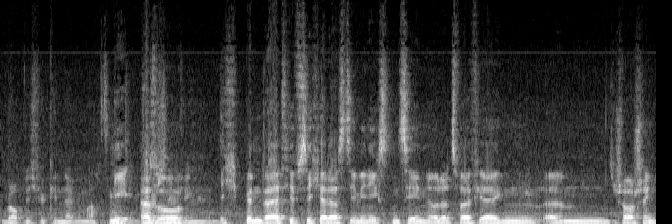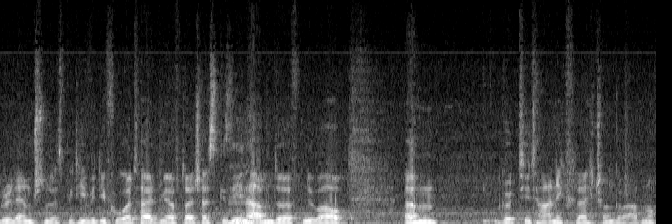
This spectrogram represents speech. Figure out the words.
überhaupt nicht für Kinder gemacht sind. Nee, also ich bin relativ sicher, dass die wenigsten 10- oder 12-jährigen ähm, Shawshank Redemption, respektive die Verurteilten, wie auf Deutsch heißt, gesehen mhm. haben dürften überhaupt. Ähm, gut, Titanic vielleicht schon gerade noch.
